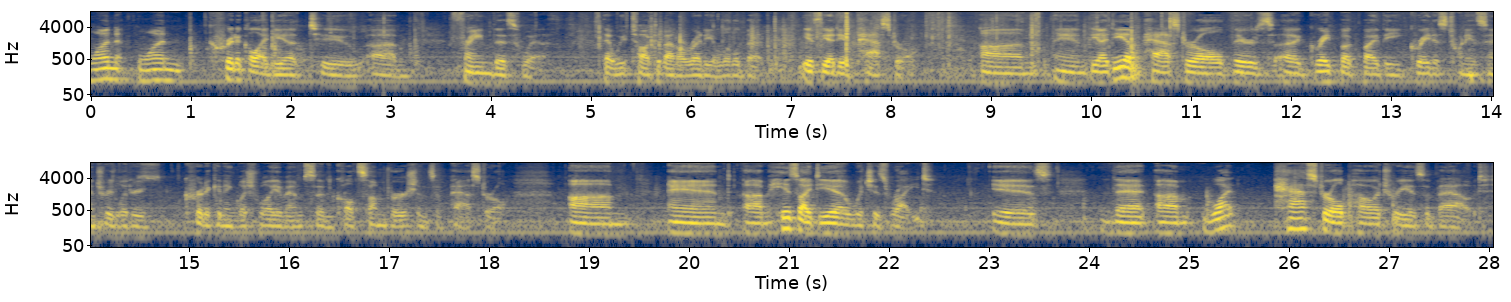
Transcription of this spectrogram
one one critical idea to um, frame this with that we've talked about already a little bit is the idea of pastoral. Um, and the idea of pastoral, there's a great book by the greatest 20th century literary critic in English, William Empson, called Some Versions of Pastoral. Um, and um, his idea, which is right, is that um, what pastoral poetry is about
